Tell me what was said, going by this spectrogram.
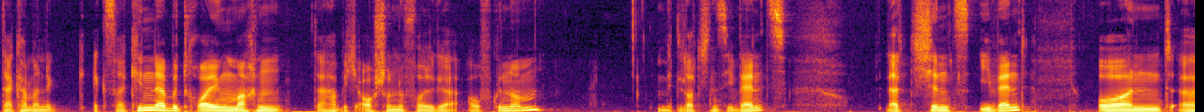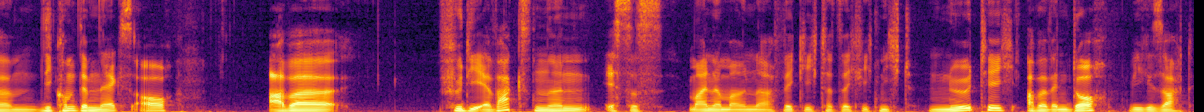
da kann man eine extra Kinderbetreuung machen. Da habe ich auch schon eine Folge aufgenommen mit Lottchens Events. Lottchens Event. Und ähm, die kommt demnächst auch. Aber für die Erwachsenen ist es meiner Meinung nach wirklich tatsächlich nicht nötig. Aber wenn doch, wie gesagt,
